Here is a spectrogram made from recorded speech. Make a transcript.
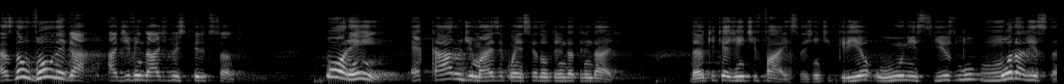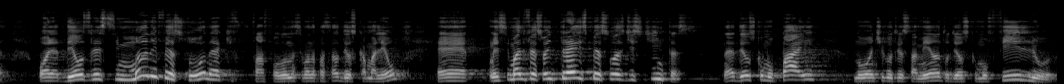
Elas não vão negar a divindade do Espírito Santo. Porém, é caro demais reconhecer a doutrina da Trindade. Daí o que, que a gente faz? A gente cria o unicismo modalista. Olha, Deus ele se manifestou, né, que falou na semana passada, Deus camaleão, é, ele se manifestou em três pessoas distintas. Né? Deus como Pai no Antigo Testamento, Deus como Filho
